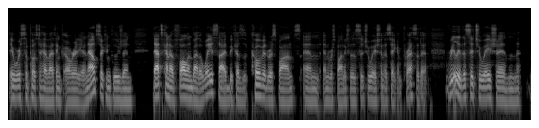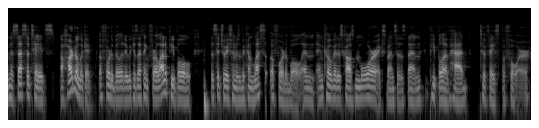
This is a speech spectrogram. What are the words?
They were supposed to have, I think, already announced a conclusion. That's kind of fallen by the wayside because of COVID response and, and responding to the situation has taken precedent. Really, the situation necessitates a harder look at affordability because I think for a lot of people, the situation has become less affordable and, and COVID has caused more expenses than people have had to face before.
